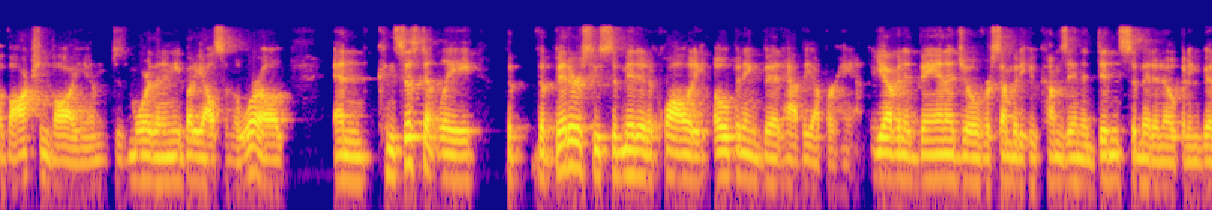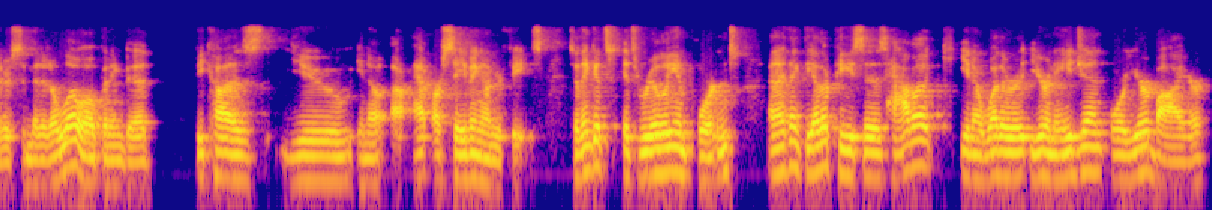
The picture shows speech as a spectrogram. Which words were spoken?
of auction volume, which is more than anybody else in the world. And consistently, the, the bidders who submitted a quality opening bid have the upper hand. You have an advantage over somebody who comes in and didn't submit an opening bid or submitted a low opening bid because you, you know, are, are saving on your fees. So I think it's it's really important. And I think the other piece is have a, you know, whether you're an agent or you're a buyer,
